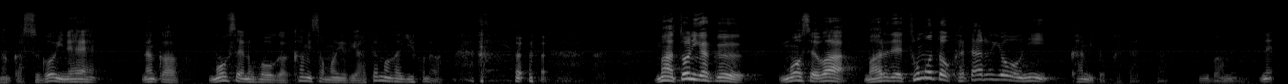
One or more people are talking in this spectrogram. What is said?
なんかすごいね。なんかモーセの方が神様より頭がいいような。まあとにかくモーセはまるで友と語るように神と語ったという場面ですね。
